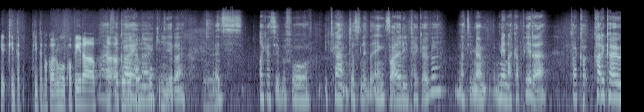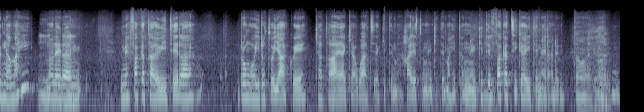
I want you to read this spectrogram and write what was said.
ki te whakarongo, kua pērā a Kōrero Tōrangapū? Āe, whakaae ana au ki tērā. It's, Like I said before, you can't just let the anxiety take over. Nā te mea, mēnā ka pērā, ka karekau ngā mahi, nō reira, me whakatau i tērā rongo i roto i a koe kia taea, kia wātea ki te mahi, haere tonu ki te mahi tonu, ki te whakatika i tēnei raru. Tae, tae.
